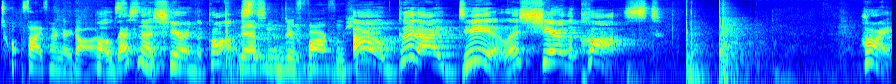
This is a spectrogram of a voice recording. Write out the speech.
$500. Oh, that's not sharing the cost. That's they're far from sharing. Oh, good idea. Let's share the cost. All right.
